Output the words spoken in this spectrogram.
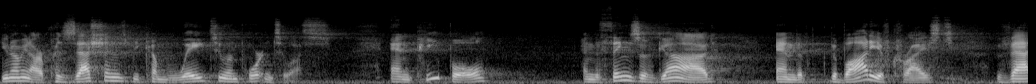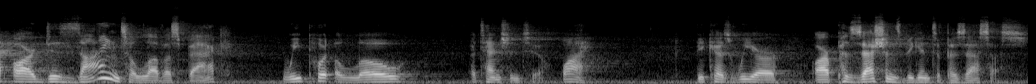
You know what I mean? Our possessions become way too important to us. And people and the things of God and the, the body of Christ that are designed to love us back, we put a low attention to. Why? Because we are our possessions begin to possess us.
